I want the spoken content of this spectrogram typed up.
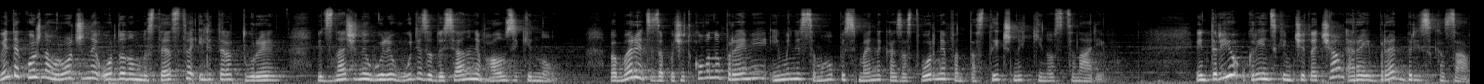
Він також нагороджений орденом мистецтва і літератури, відзначений у Голлівуді за досягнення в галузі кіно. В Америці започатковано премію імені самого письменника за створення фантастичних кіносценаріїв. В інтерв'ю українським читачам Рей Бредбері сказав:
